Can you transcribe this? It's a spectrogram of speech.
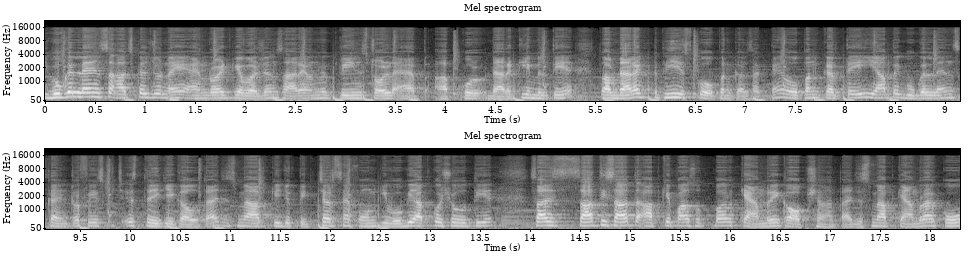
गूगल लेंस आजकल जो नए एंड्रॉइड के वर्जन आ रहे हैं, उनमें प्री इंस्टॉल्ड ऐप आपको डायरेक्टली मिलती है। तो आप डायरेक्ट भी इसको ओपन कर सकते हैं। ओपन करते ही यहाँ पे गूगल लेंस का इंटरफेस कुछ इस तरीके का होता है, जिसमें आपकी जो पिक्चर्स हैं फ़ोन की वो भी आपको शो होती है। साथ साथ ही साथ आपके पास ऊपर कैमरे का ऑप्शन आता है, जिसमें आप कैमरा को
